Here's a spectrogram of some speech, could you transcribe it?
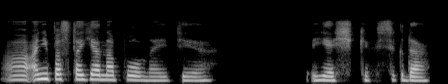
А, они постоянно полные, эти ящики, всегда.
